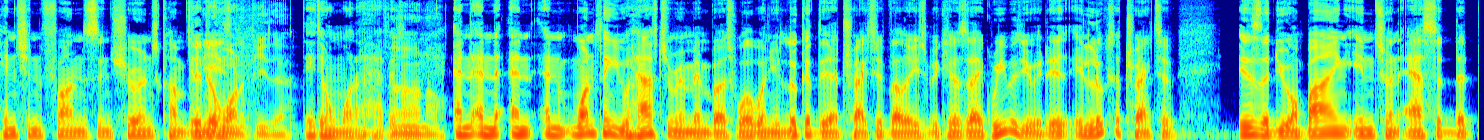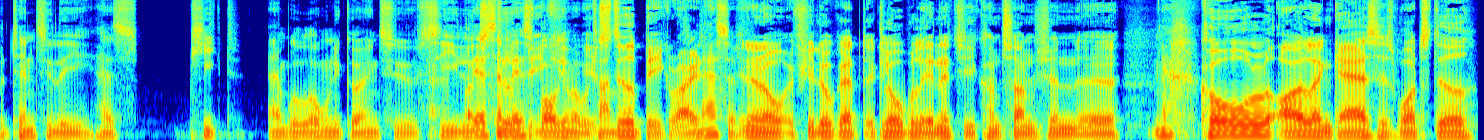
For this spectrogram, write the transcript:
pension funds, insurance companies. They don't want to be there. They don't want to have it. No, no. And, and and and one thing you have to remember as well when you look at the attractive values, because I agree with you, it it looks attractive, is that you are buying into an asset that potentially has peaked and will only going to see But less and less big. volume over It's time. still big, right? Massive. You know, if you look at the global energy consumption, uh, Yeah. coal, oil, and gas is what still.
